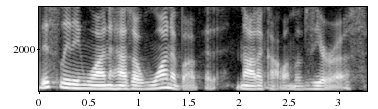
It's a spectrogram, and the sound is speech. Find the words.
this leading one has a 1 above it, not a column of zeros.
